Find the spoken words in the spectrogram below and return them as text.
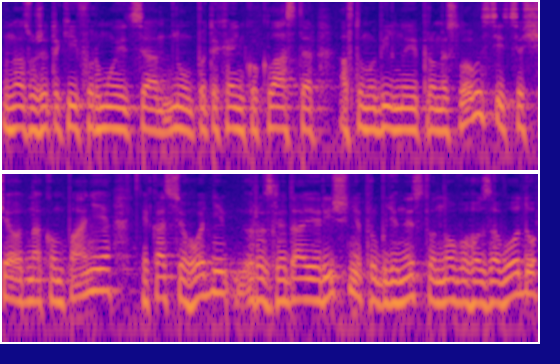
У нас вже такий формується ну потихеньку кластер автомобільної промисловості. Це ще одна компанія, яка сьогодні розглядає рішення про будівництво нового заводу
